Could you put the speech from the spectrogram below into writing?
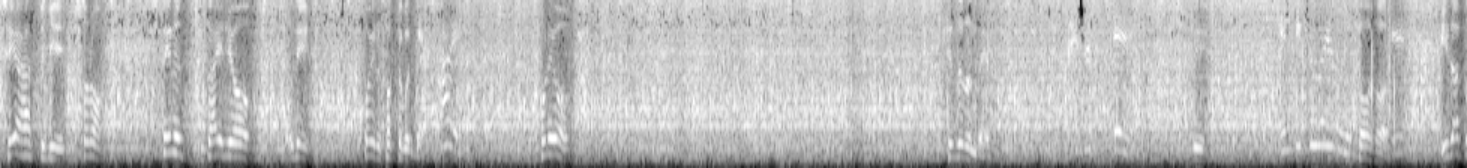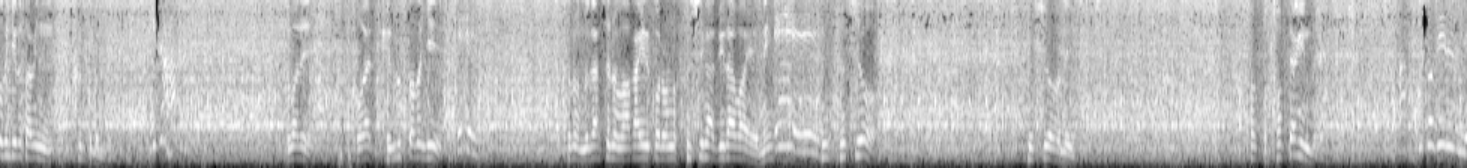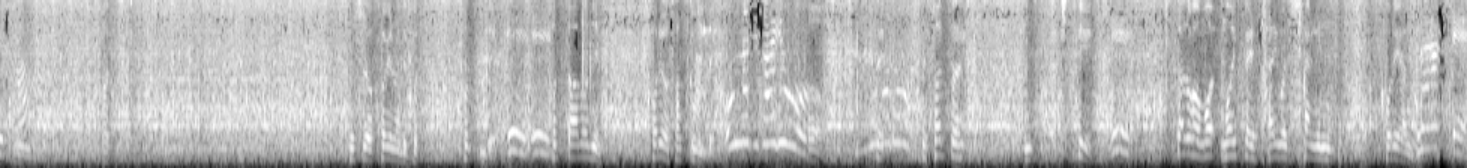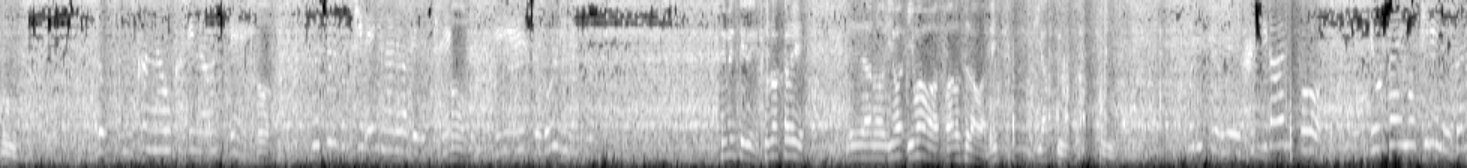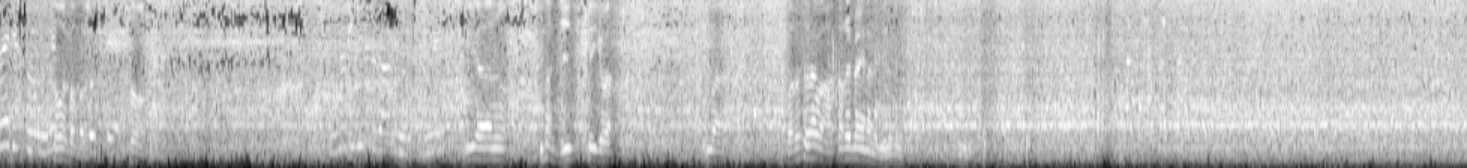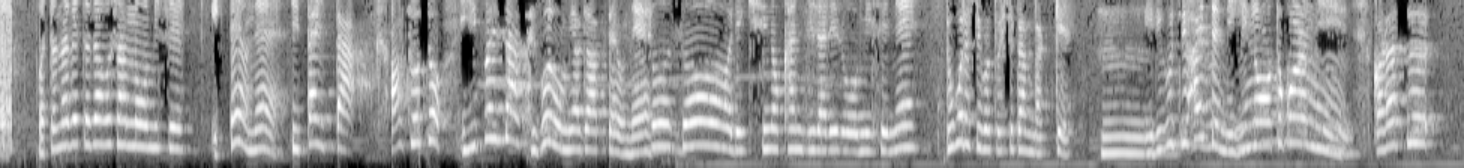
制覇す時その捨てる材料でコイル取っとくんだよはいこれを削るんだよ。削ってで鉛筆のように。そうそう。いざとできるために作ってくんだよ。いざ？つまりこうやって削った時えその昔の若い頃の節が出た場合ね。え節を節をねちょっと取ってあげるんだよ。あこそげるんですか？こう節をこういうのでこう取ってええええ。取った後にこれを差し込むんだよ同じ材料を。そう。なるほど。ででさっと切って切え。ったとこもうもう一回最後仕上げにこれやんだえ鳴らして、うん。ろあのカンナをかけ直して。そう。そうすると綺麗になるわけですね。ええすごい技術せめてねそのから、えーあの今今はワラスラはねやってる、うん、だそうですよね。節があると両サイも綺麗にいかないですもんね。そうそうここして。そう。そんな技術があるんですね。いやあのまあ事実的はまあワラスラは当たり前なんだけどね、渡辺忠夫さんのお店行ったよね？いたいた。あそうそう。いっぱいさすごいお土産あったよね。そうそう。歴史の感じられるお店ね。どこで仕事してたんだっけ？うん。入り口入って右のところにガラス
